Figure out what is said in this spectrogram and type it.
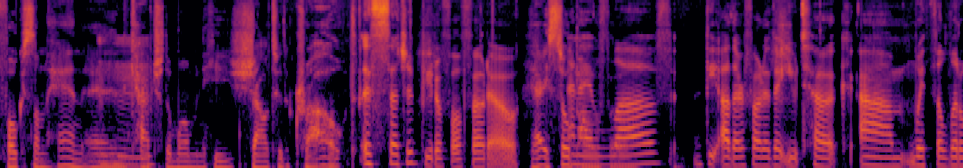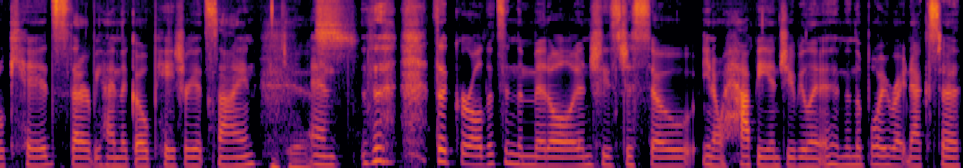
focus on hand and Mhm. capture the moment he shout to the crowd. It's such a beautiful photo. Yeah, it's so and powerful. I love the other photo that you took um, with the little kids that are behind the Go Patriots sign. yes. and the the girl that's in the middle and she's just so you know happy and jubilant and then the boy right next to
